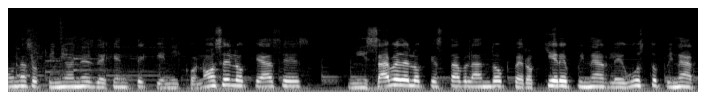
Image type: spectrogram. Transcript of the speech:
unas opiniones de gente que ni conoce lo que haces, ni sabe de lo que está hablando, pero quiere opinar, le gusta opinar.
